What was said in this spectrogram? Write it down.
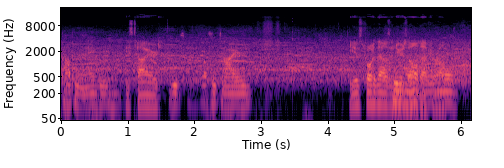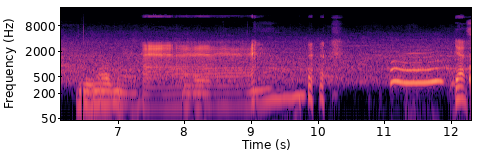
Papa's angry. He's tired. He's also tired. He is 4,000 years old after all. He's an old man. Ah. yes.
